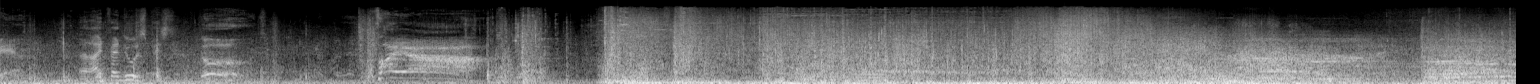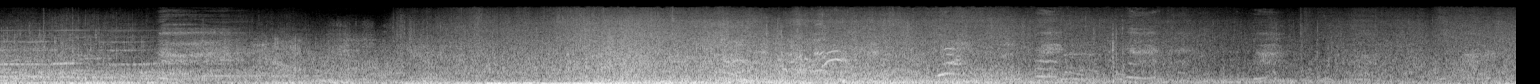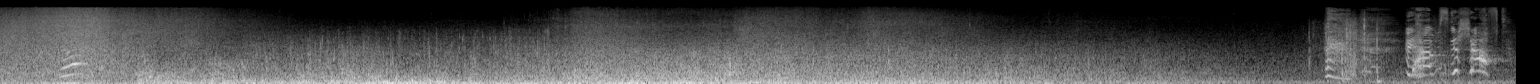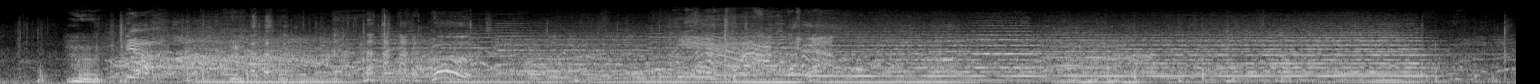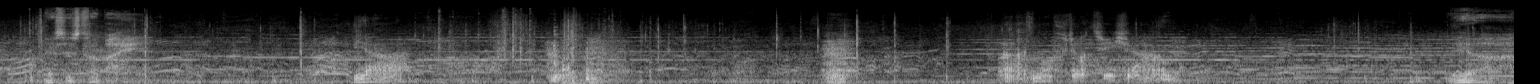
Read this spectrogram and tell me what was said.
Speer. Bereit, wenn du es bist. Gut. Feuer! Geschafft! Ja! Gut. Es ist vorbei. Ja. Achtundvierzig Jahren. Ja.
